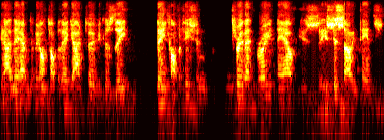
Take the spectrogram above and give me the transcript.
you know, they have to be on top of their game too because the the competition through that breed now is is just so intense.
